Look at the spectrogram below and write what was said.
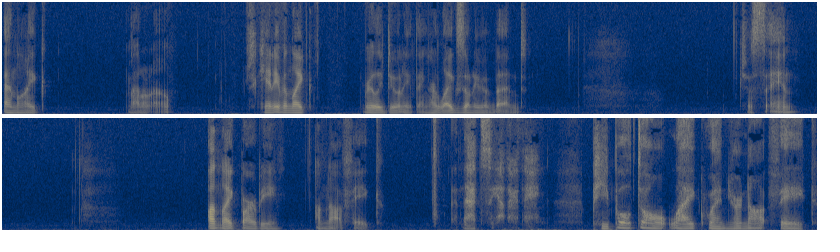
and like I don't know. She can't even like really do anything. Her legs don't even bend. Just saying. Unlike Barbie, I'm not fake. And that's the other thing. People don't like when you're not fake.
